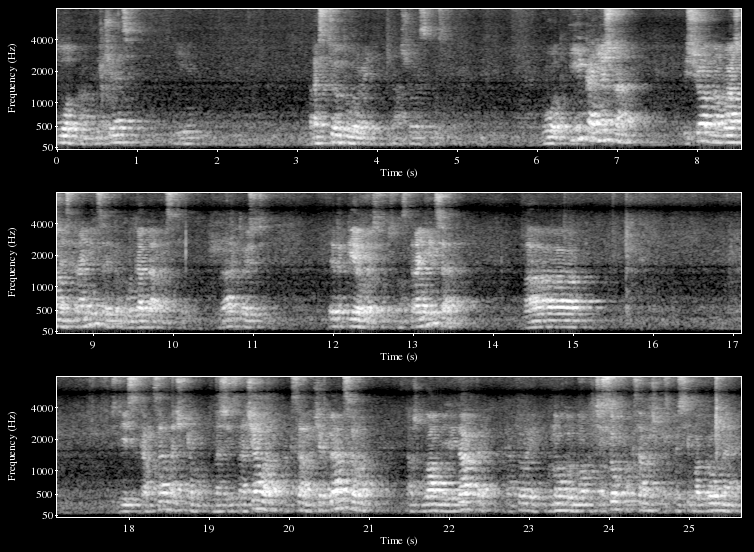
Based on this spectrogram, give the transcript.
плотно отвечать, и растет уровень нашего искусства. Вот. И, конечно, еще одна важная страница – это благодарности. Да? То есть это первая, собственно, страница. А здесь с конца начнем. Значит, сначала Оксана Черганцева, наш главный редактор, который много-много часов. Оксаночка, спасибо огромное.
